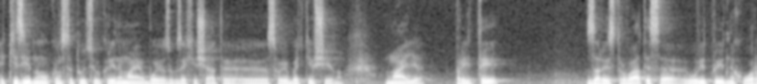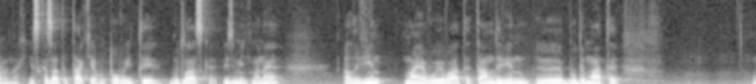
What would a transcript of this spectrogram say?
який згідно Конституції України має обов'язок захищати свою батьківщину, має прийти зареєструватися у відповідних органах і сказати, так, я готовий йти, будь ласка, візьміть мене, але він має воювати там, де він е, буде мати е,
